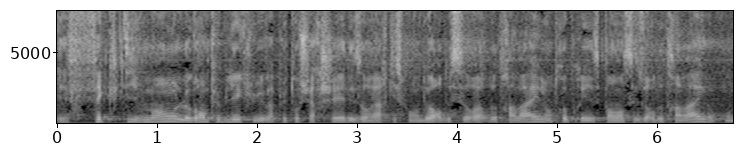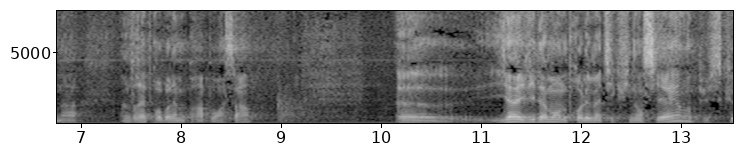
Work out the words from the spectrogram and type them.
effectivement, le grand public, lui, va plutôt chercher des horaires qui soient en dehors de ses horaires de travail, l'entreprise pendant ses heures de travail, donc on a un vrai problème par rapport à ça. Euh, il y a évidemment une problématique financière, puisque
